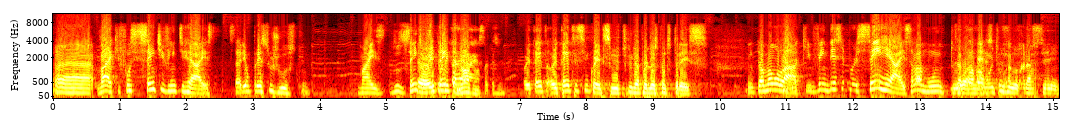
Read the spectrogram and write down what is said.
Ah, vai, que fosse 120 reais. Estaria um preço justo. Mas dos 199, 80 reais. não parece. 80, 80 e 50, se multiplicar por 2.3. Então vamos lá, que vendesse por 100 reais, estava muito Já tava muito justo. Agora, Sim,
